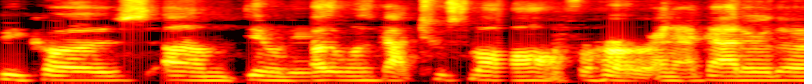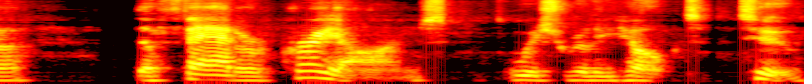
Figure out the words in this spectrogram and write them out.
because um, you know the other ones got too small for her, and I got her the the fatter crayons, which really helped too,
